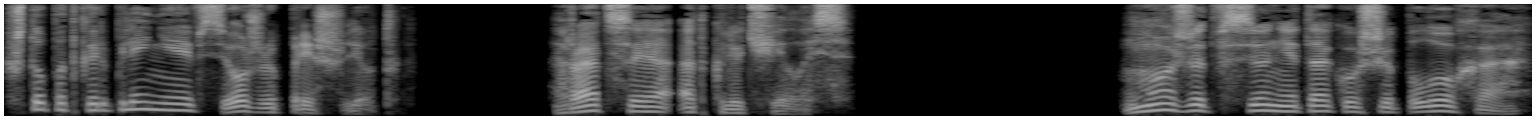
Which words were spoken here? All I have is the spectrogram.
что подкрепление все же пришлют. Рация отключилась. «Может, все не так уж и плохо.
